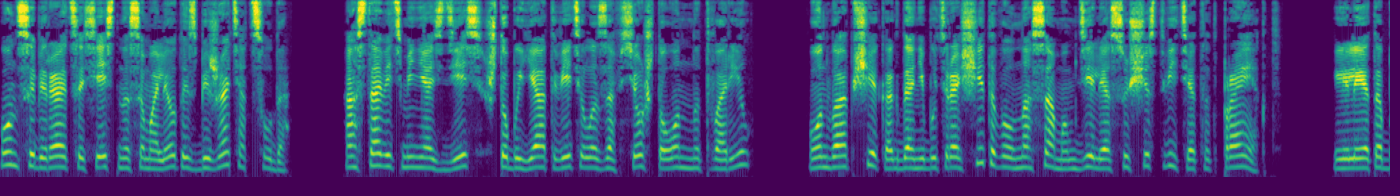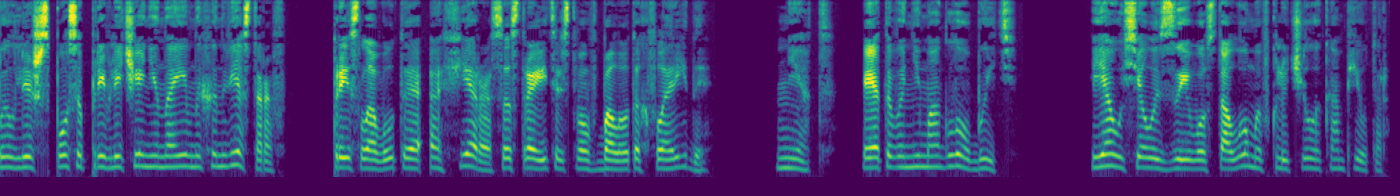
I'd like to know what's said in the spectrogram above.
Он собирается сесть на самолет и сбежать отсюда? Оставить меня здесь, чтобы я ответила за все, что он натворил? Он вообще когда-нибудь рассчитывал на самом деле осуществить этот проект? Или это был лишь способ привлечения наивных инвесторов? Пресловутая афера со строительством в болотах Флориды? Нет, этого не могло быть. Я уселась за его столом и включила компьютер.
